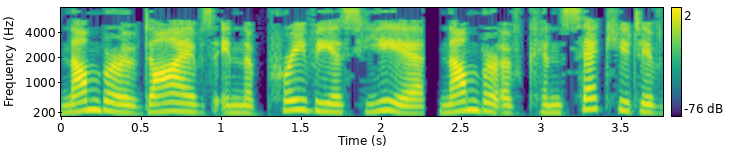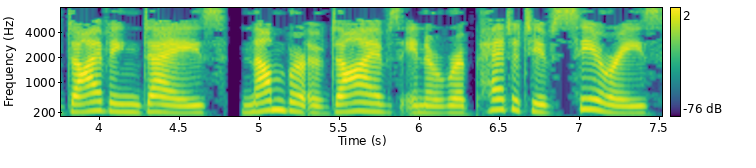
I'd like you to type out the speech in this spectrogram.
number of dives in the previous year, number of consecutive diving days, number of dives in a repetitive series,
